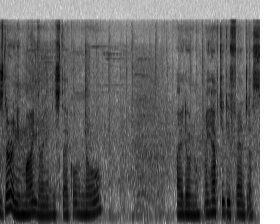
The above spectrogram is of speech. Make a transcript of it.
Is there any miner in this deck or no? I don't know. I have to defend us.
